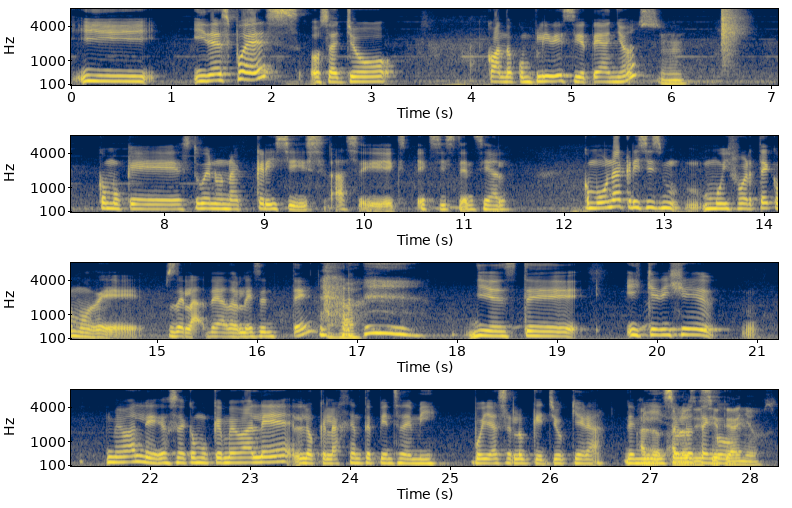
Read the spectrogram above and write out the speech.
Y, y después, o sea, yo cuando cumplí 17 años, como que estuve en una crisis así ex- existencial. Como una crisis muy fuerte, como de, pues, de, la, de adolescente. Ajá. y este, y que dije, me vale, o sea, como que me vale lo que la gente piense de mí. Voy a hacer lo que yo quiera de A, mí. a solo los 17 tengo, años.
